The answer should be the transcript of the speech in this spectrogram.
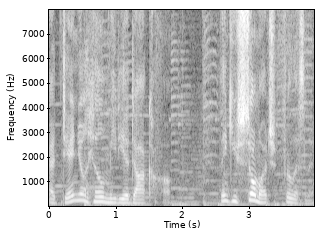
at danielhillmedia.com. Thank you so much for listening.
